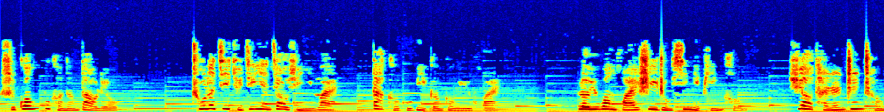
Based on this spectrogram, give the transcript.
时光不可能倒流，除了汲取经验教训以外。大可不必耿耿于怀，乐于忘怀是一种心理平衡，需要坦然真诚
